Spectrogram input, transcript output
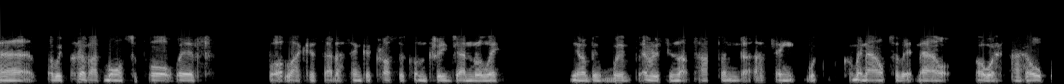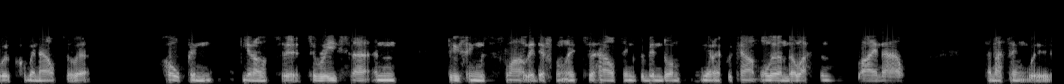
uh, that we could have had more support with. But like I said, I think across the country generally, you know, with everything that's happened, I think we're coming out of it now oh, I hope we're coming out of it, hoping you know to to reset and do things slightly differently to how things have been done. You know, if we can't learn the lessons by now, then I think it's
